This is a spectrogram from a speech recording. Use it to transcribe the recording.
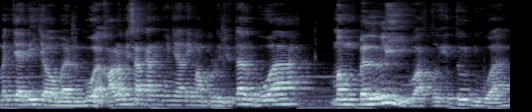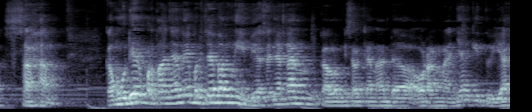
menjadi jawaban gua. Kalau misalkan punya 50 juta, gua membeli waktu itu dua saham. Kemudian pertanyaannya bercabang nih. Biasanya kan kalau misalkan ada orang nanya gitu ya,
